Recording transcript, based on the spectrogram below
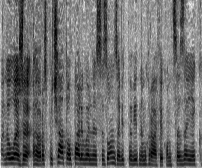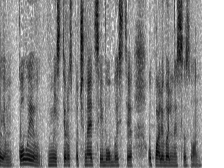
Пане Олеже, е, розпочато опалювальний сезон за відповідним графіком. Це за яким? Коли в місті розпочнеться і в області опалювальний сезон?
